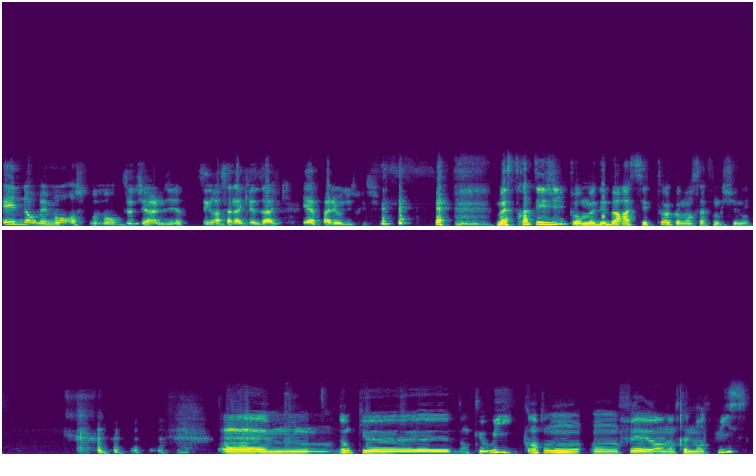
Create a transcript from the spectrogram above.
énormément en ce moment, je tiens à le dire. C'est grâce à la Kézak et à paléonutrition. Ma stratégie pour me débarrasser de toi, comment ça fonctionnait? Euh, donc, euh, donc oui, quand on, fait un entraînement de cuisse,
